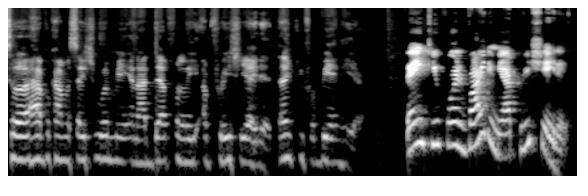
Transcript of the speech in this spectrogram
to have a conversation with me, and I definitely appreciate it. Thank you for being here. Thank you for inviting me. I appreciate it.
